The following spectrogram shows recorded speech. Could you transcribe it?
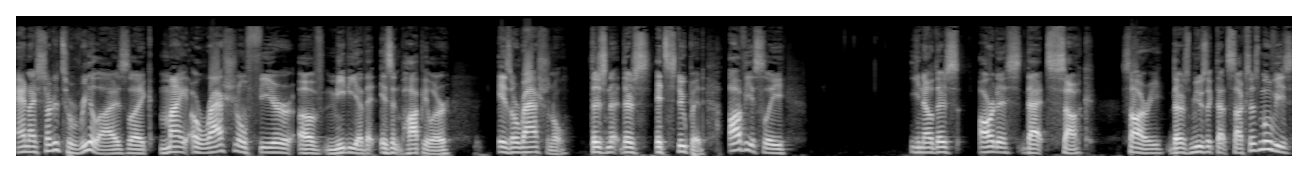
And I started to realize like my irrational fear of media that isn't popular is irrational. There's no, there's it's stupid. Obviously, you know, there's artists that suck. Sorry, there's music that sucks. There's movies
